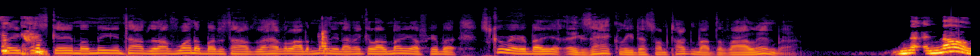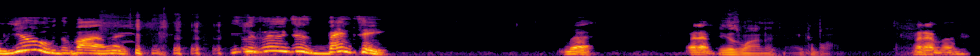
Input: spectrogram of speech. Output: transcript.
played this game a million times, and I've won a bunch of times, and I have a lot of money, and I make a lot of money off here. But screw everybody. Exactly. That's what I'm talking about. The violin, bro. No, no you, the violin. he was literally just venting. But whatever. He was whining and complaining. Whatever.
